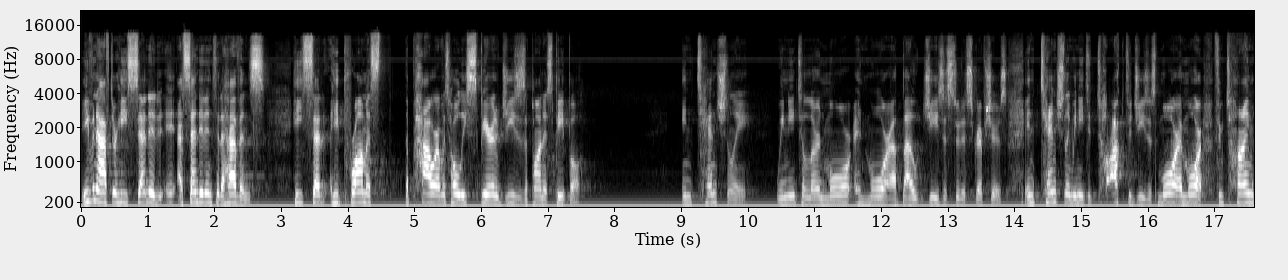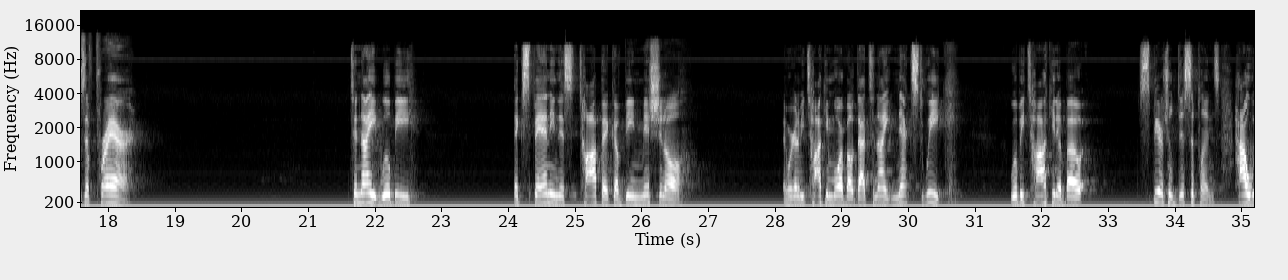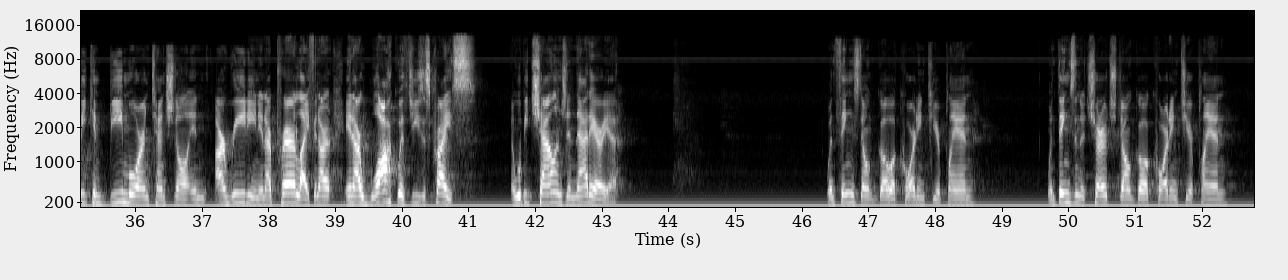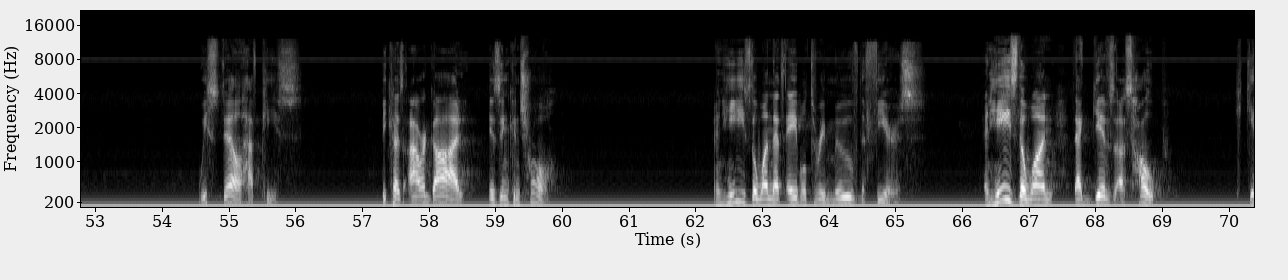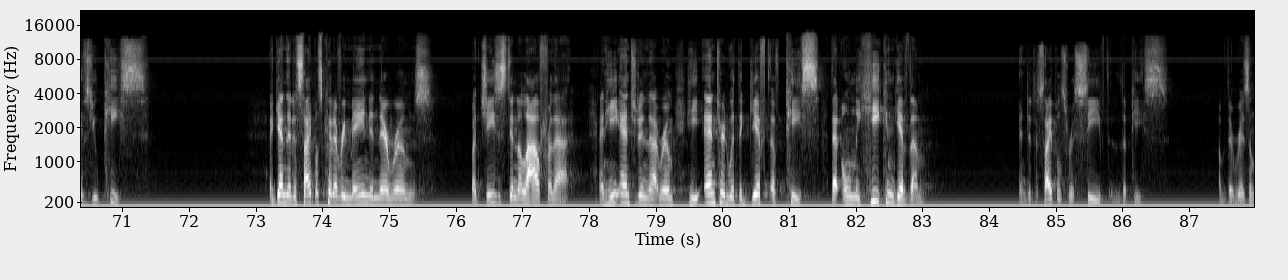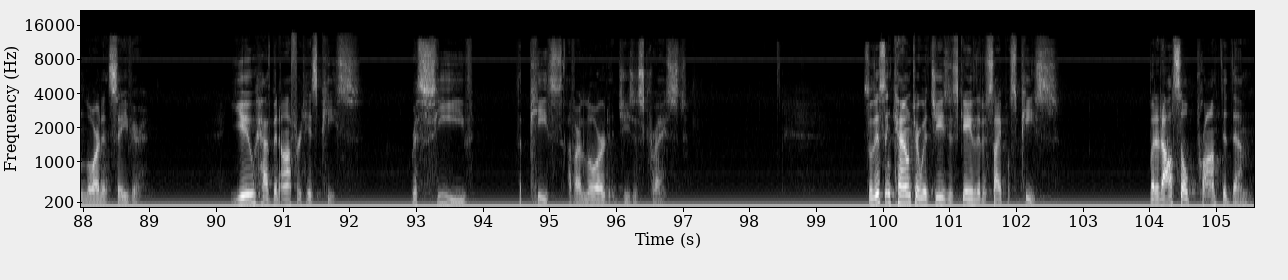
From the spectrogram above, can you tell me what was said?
Even after he ascended, ascended into the heavens, he said he promised the power of his Holy Spirit of Jesus upon his people. Intentionally, we need to learn more and more about Jesus through the scriptures. Intentionally, we need to talk to Jesus more and more through times of prayer. Tonight, we'll be expanding this topic of being missional. And we're going to be talking more about that tonight. Next week, we'll be talking about spiritual disciplines, how we can be more intentional in our reading, in our prayer life, in our, in our walk with Jesus Christ. And we'll be challenged in that area. When things don't go according to your plan, when things in the church don't go according to your plan, we still have peace because our God is in control. And He's the one that's able to remove the fears. And He's the one that gives us hope. He gives you peace. Again, the disciples could have remained in their rooms, but Jesus didn't allow for that. And He entered in that room. He entered with the gift of peace that only He can give them. And the disciples received the peace of the risen Lord and Savior. You have been offered his peace. Receive the peace of our Lord Jesus Christ. So, this encounter with Jesus gave the disciples peace, but it also prompted them.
